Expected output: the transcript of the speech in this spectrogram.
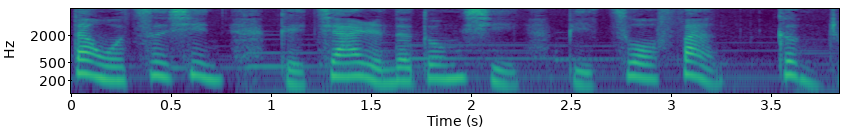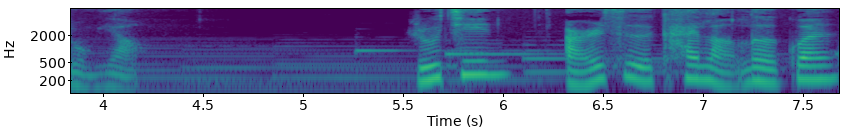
但我自信给家人的东西比做饭更重要。”如今，儿子开朗乐观，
